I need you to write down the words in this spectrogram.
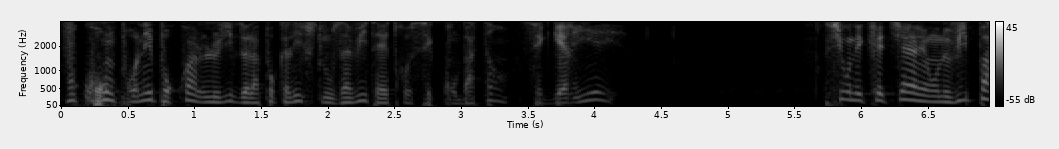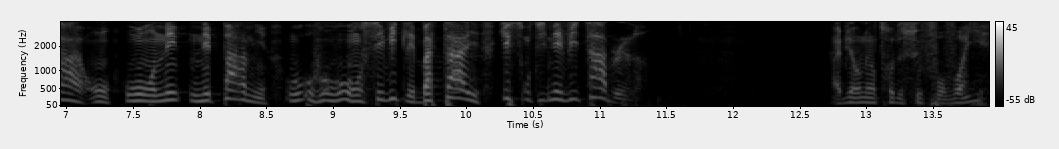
Vous comprenez pourquoi le livre de l'Apocalypse nous invite à être ces combattants, ces guerriers. Si on est chrétien et on ne vit pas, ou on, épargne, ou on s'évite les batailles qui sont inévitables, eh bien on est en train de se fourvoyer.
